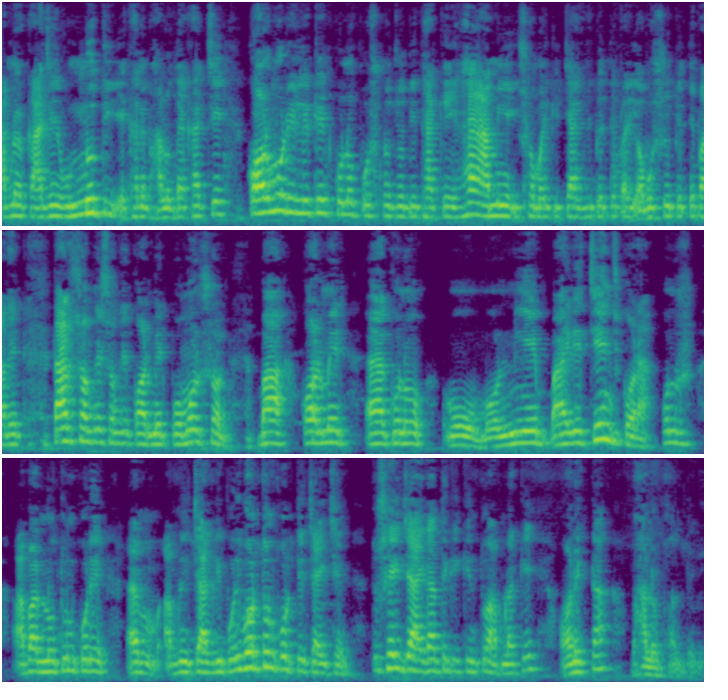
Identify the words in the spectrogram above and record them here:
আপনার কাজের উন্নতি এখানে ভালো দেখাচ্ছে। কর্ম রিলেটেড কোনো প্রশ্ন যদি থাকে হ্যাঁ আমি এই সময় কি চাকরি পেতে পারি? অবশ্যই পেতে পারেন। তার সঙ্গে সঙ্গে কর্মের প্রমোশন বা কর্মের কোনো নিয়ে বাইরে চেঞ্জ করা, কোনো আবার নতুন করে আপনি চাকরি পরিবর্তন করতে চাইছেন, তো সেই জায়গা থেকে কিন্তু আপনাকে অনেকটা ভালো ফল দেবে।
